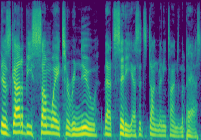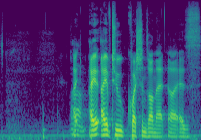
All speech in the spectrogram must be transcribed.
there's got to be some way to renew that city as it's done many times in the past. I, I, I have two questions on that uh, as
